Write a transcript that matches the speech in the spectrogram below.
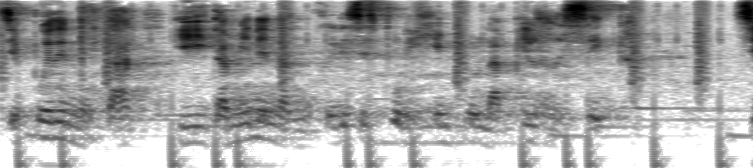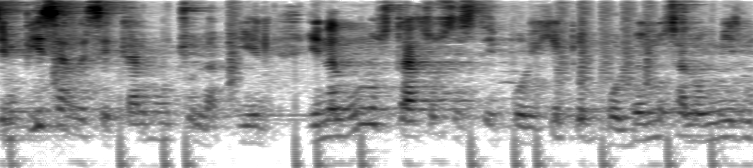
se pueden notar y también en las mujeres es, por ejemplo, la piel reseca se empieza a resecar mucho la piel. En algunos casos, este, por ejemplo, volvemos a lo mismo.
